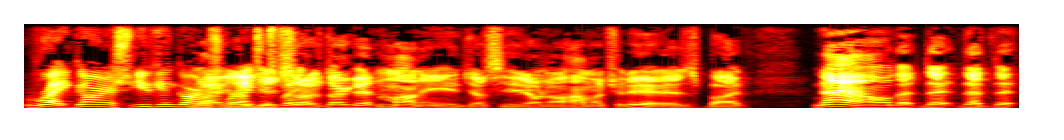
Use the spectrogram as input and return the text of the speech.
right, garnish. You can garnish Right, wages, it but says they're getting money, just you don't know how much it is. But now that that that, that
